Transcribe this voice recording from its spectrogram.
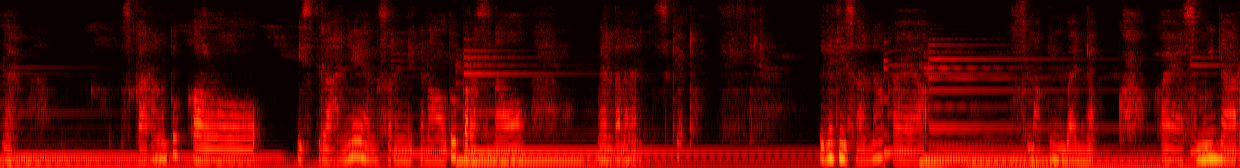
Nah sekarang tuh kalau istilahnya yang sering dikenal tuh personal maintenance gitu. Jadi di sana kayak semakin banyak kayak seminar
